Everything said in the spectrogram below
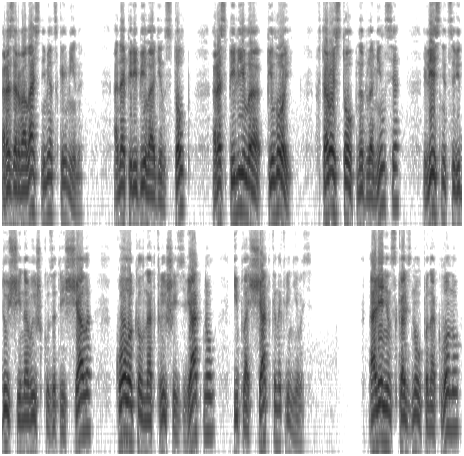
разорвалась немецкая мина. Она перебила один столб, распилила пилой, второй столб надломился, лестница, ведущая на вышку, затрещала, колокол над крышей звякнул, и площадка накренилась. А Ленин скользнул по наклону,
